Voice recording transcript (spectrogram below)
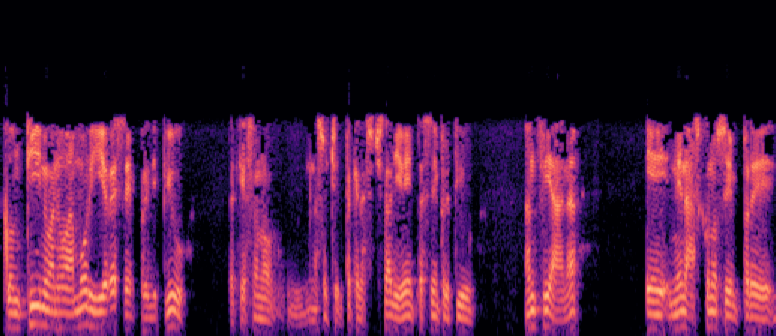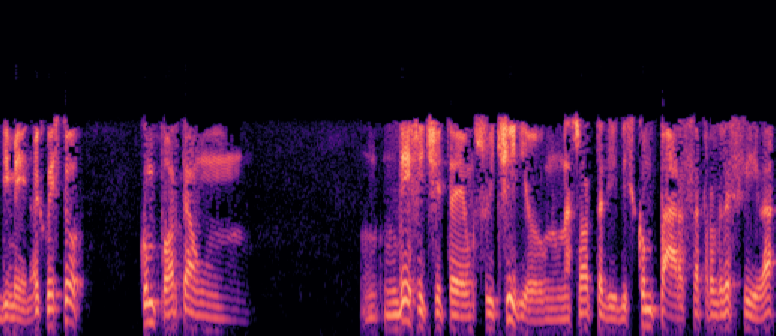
continuano a morire sempre di più, perché, società, perché la società diventa sempre più anziana e ne nascono sempre di meno e questo comporta un, un deficit, un suicidio, una sorta di, di scomparsa progressiva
